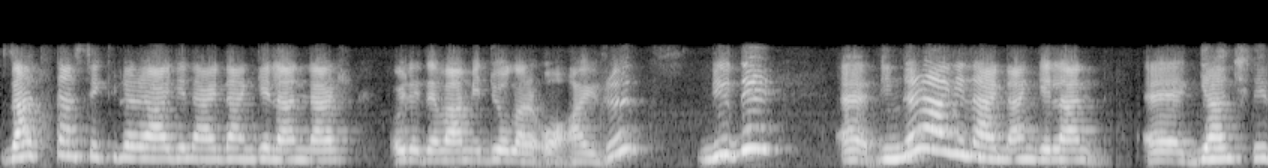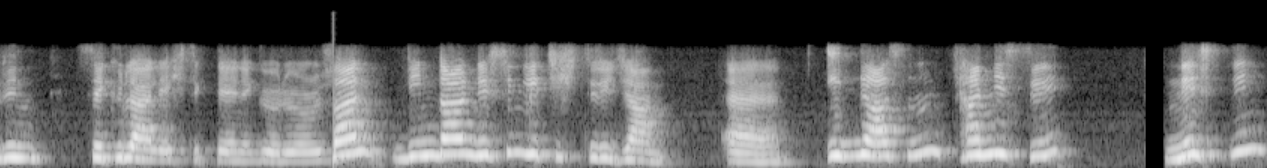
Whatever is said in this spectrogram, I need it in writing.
zaten seküler ailelerden gelenler öyle devam ediyorlar o ayrı. Bir de e, dindar ailelerden gelen e, gençlerin sekülerleştiklerini görüyoruz. Ben dindar nesil yetiştireceğim e, iddiasının kendisi neslin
